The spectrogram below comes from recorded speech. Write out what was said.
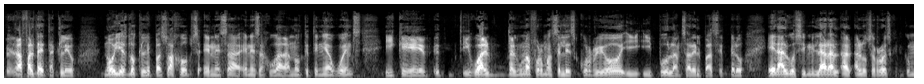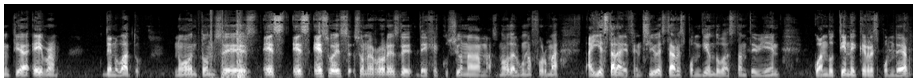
la falta de tacleo, ¿no? Y es lo que le pasó a Hobbs en esa, en esa jugada, ¿no? Que tenía Wentz y que eh, igual de alguna forma se le escurrió y, pudo lanzar el pase, pero era algo similar a, los errores que cometía Abram de novato, ¿no? Entonces, es, es, eso es, son errores de, de, ejecución nada más, ¿no? De alguna forma, ahí está la defensiva, está respondiendo bastante bien cuando tiene que responder,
